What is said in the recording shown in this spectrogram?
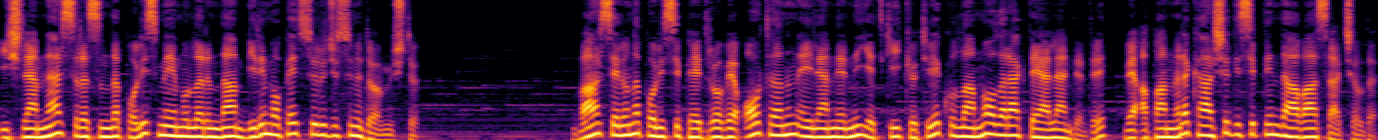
İşlemler sırasında polis memurlarından biri moped sürücüsünü dövmüştü. Barcelona polisi Pedro ve ortağının eylemlerini yetkiyi kötüye kullanma olarak değerlendirdi ve apanlara karşı disiplin davası açıldı.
